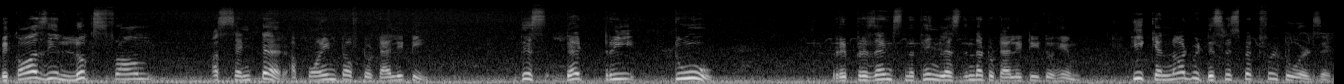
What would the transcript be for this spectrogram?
because he looks from a center, a point of totality. This dead tree too represents nothing less than the totality to him. He cannot be disrespectful towards it.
